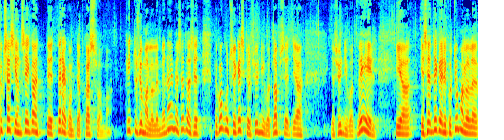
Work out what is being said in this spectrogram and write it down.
üks asi on see ka, et, et perekond peab kasvama. kiitus Jumalale, me näeme sedasi, et me koguduse keskel sünnivad lapsed ja, ja sünnivad veel ja, ja see on tegelikult Jumalale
